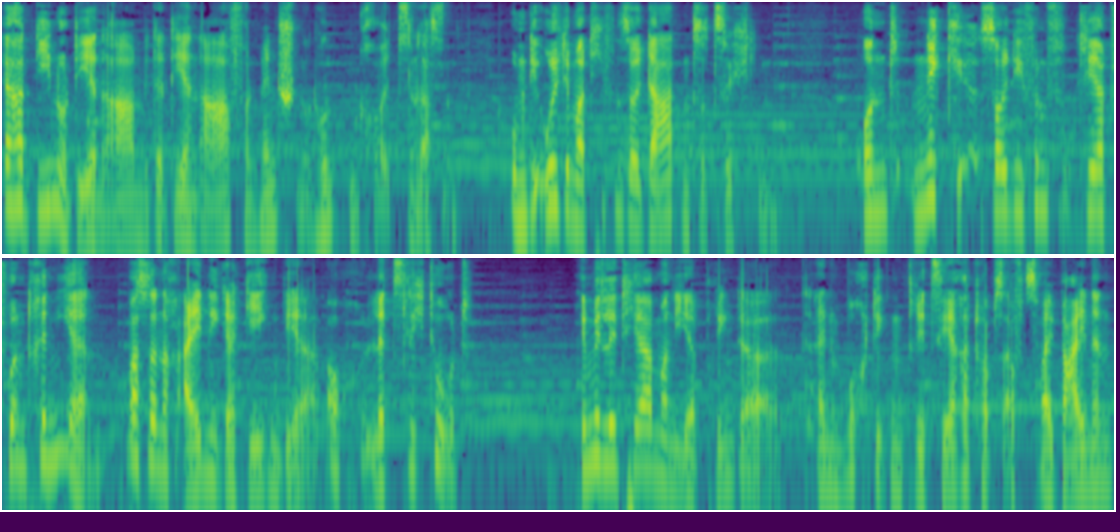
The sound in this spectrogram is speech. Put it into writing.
Er hat Dino-DNA mit der DNA von Menschen und Hunden kreuzen lassen, um die ultimativen Soldaten zu züchten und Nick soll die fünf Kreaturen trainieren, was er nach einiger Gegenwehr auch letztlich tut. In Militärmanier bringt er einen wuchtigen Triceratops auf zwei Beinen,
